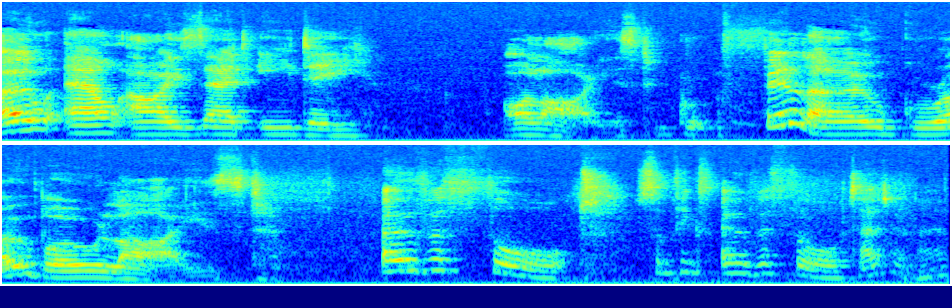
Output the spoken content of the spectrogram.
O L I Z E D, olized. Philogrobolized. Overthought. Something's overthought. I don't know.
